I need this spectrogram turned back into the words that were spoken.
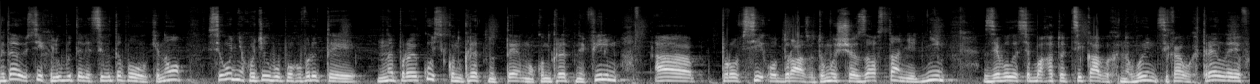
Вітаю усіх любителів світового кіно. Сьогодні хотів би поговорити не про якусь конкретну тему, конкретний фільм, а про всі одразу, тому що за останні дні з'явилося багато цікавих новин, цікавих трейлерів,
